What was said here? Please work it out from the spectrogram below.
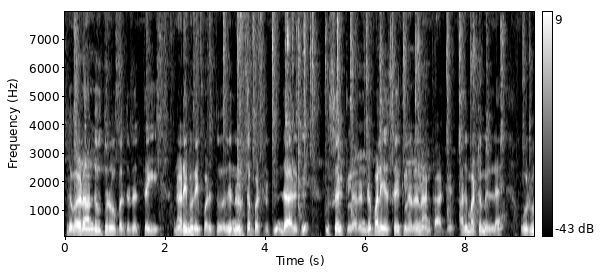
இந்த வருடாந்த உத்தரவு பத்திரத்தை நடைமுறைப்படுத்துவது நிறுத்தப்பட்டிருக்கு. இந்த அருக்கு சர்க்குலர் என்று பழைய சர்க்குலரை நான் காட்டேன் அது மட்டுமில்லை ஒரு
